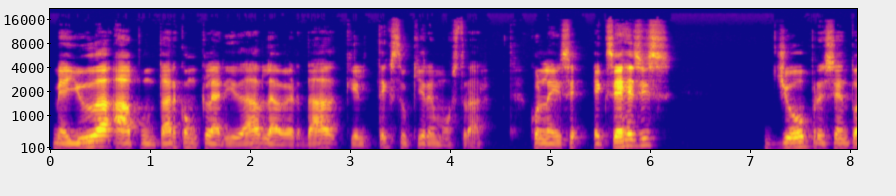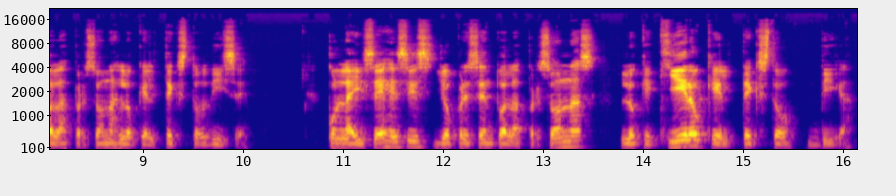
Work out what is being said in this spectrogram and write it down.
Me ayuda a apuntar con claridad la verdad que el texto quiere mostrar. Con la exégesis, yo presento a las personas lo que el texto dice. Con la exégesis, yo presento a las personas lo que quiero que el texto diga.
